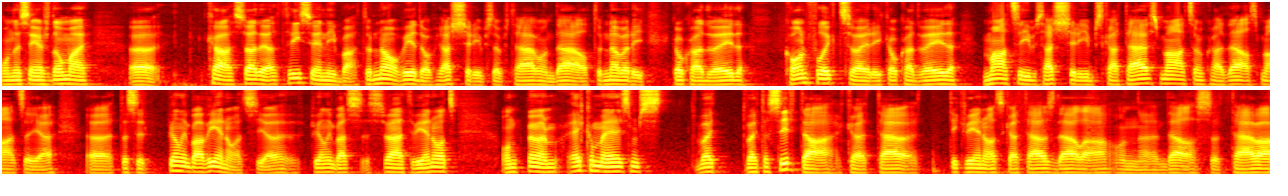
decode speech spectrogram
un es vienkārši domāju, uh, kā svētajā trīsvienībā, tur nav viedokļu atšķirības starp tēvu un dēlu, tur nav arī kaut kāda veida konflikts vai arī kaut kāda veida mācības atšķirības, kā tēvs māca un kā dēls māca, jā. Tas ir pilnībā vienots, jā, pilnībā svēti vienots, un, piemēram, ekumēnisms, vai, vai tas ir tā, ka tēv, tik vienots kā tēvs dēlā un dēls tēvā,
